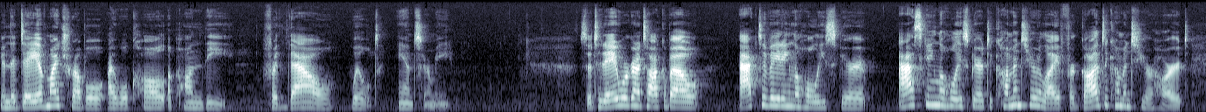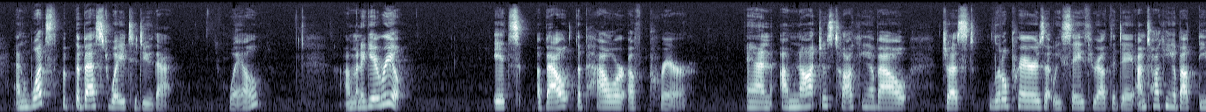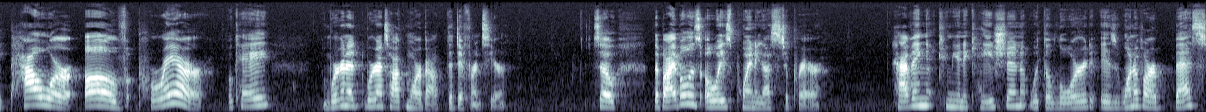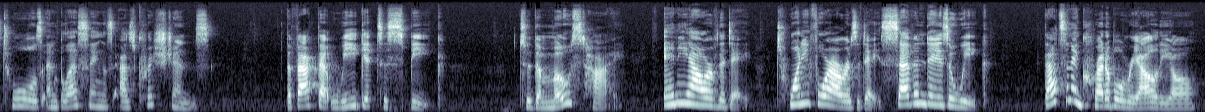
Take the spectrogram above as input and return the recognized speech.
In the day of my trouble I will call upon thee, for thou wilt answer me. So today we're going to talk about activating the Holy Spirit, asking the Holy Spirit to come into your life, for God to come into your heart, and what's the best way to do that? Well, I'm going to get real. It's about the power of prayer. And I'm not just talking about just little prayers that we say throughout the day. I'm talking about the power of prayer, okay? We're going to we're going to talk more about the difference here. So, the Bible is always pointing us to prayer. Having communication with the Lord is one of our best tools and blessings as Christians. The fact that we get to speak to the Most High any hour of the day, 24 hours a day, seven days a week, that's an incredible reality, y'all.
